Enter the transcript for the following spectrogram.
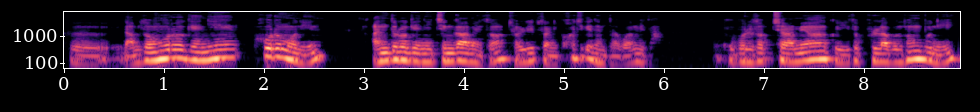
그 남성 호르겐인 호르몬인 안드로겐이 증가하면서 전립선이 커지게 된다고 합니다. 두부를 섭취하면 그 이소플라본 성분이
